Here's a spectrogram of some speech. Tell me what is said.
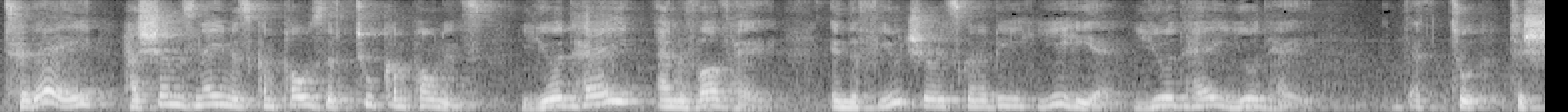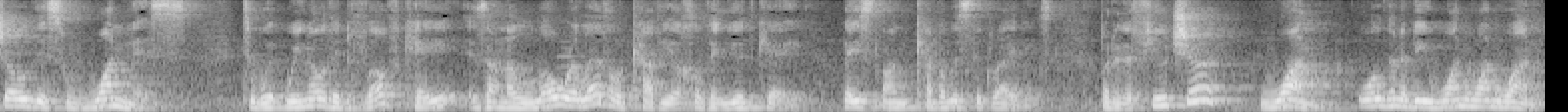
today, Hashem's name is composed of two components. Yud Hey and Vav Hey. In the future, it's going to be Yihye, Yud Hey, Yud Hey. To, to show this oneness. To, we know that Vav is on a lower level Kaviyachal than Yud based on Kabbalistic writings. But in the future, one. All going to be one, one, one.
